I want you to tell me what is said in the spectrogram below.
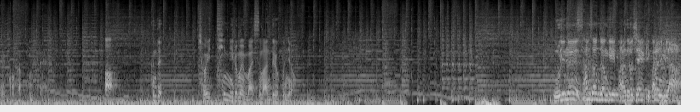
될 것 같군 그래 아 근데 저희 팀 이름을 말씀 안 드렸군요. 우리는 삼선전기 반도체 기판입니다.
